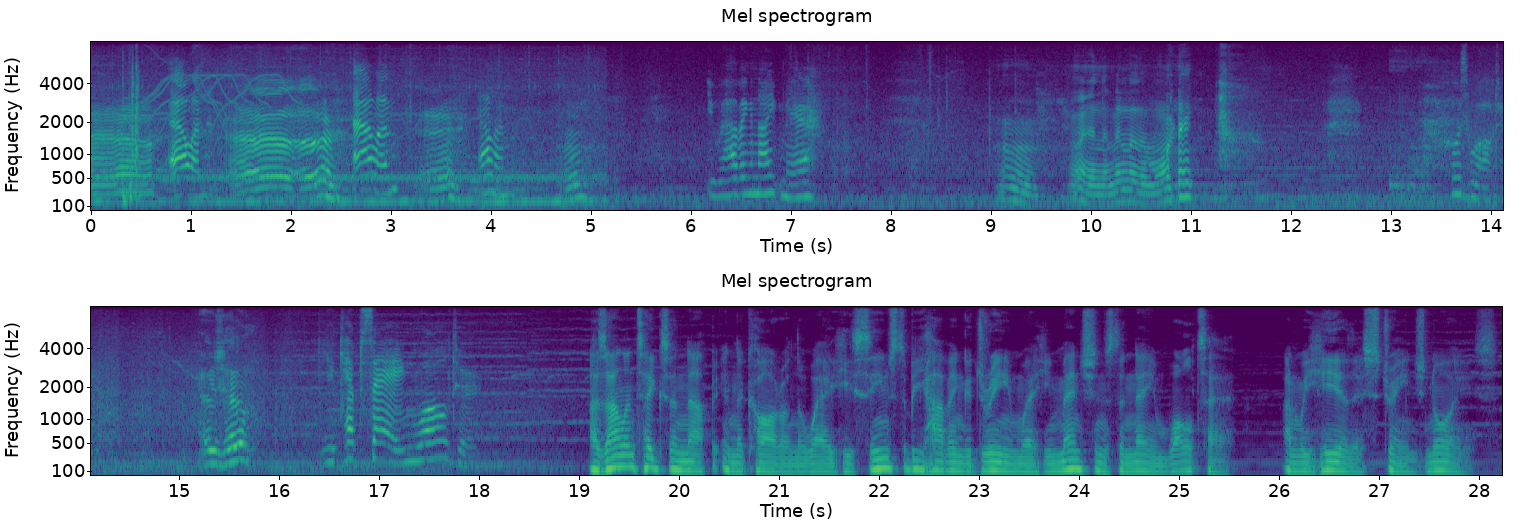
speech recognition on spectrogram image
Alan, uh, Alan, uh, Alan. You were having a nightmare. hmm. What, in the middle of the morning? Who's Walter? Who's who? You kept saying Walter. As Alan takes a nap in the car on the way, he seems to be having a dream where he mentions the name Walter, and we hear this strange noise.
